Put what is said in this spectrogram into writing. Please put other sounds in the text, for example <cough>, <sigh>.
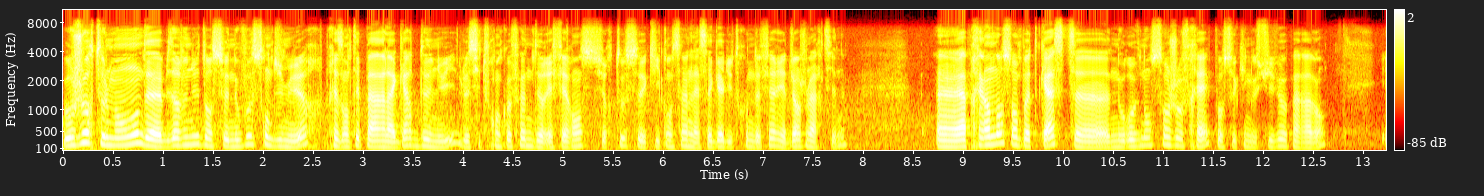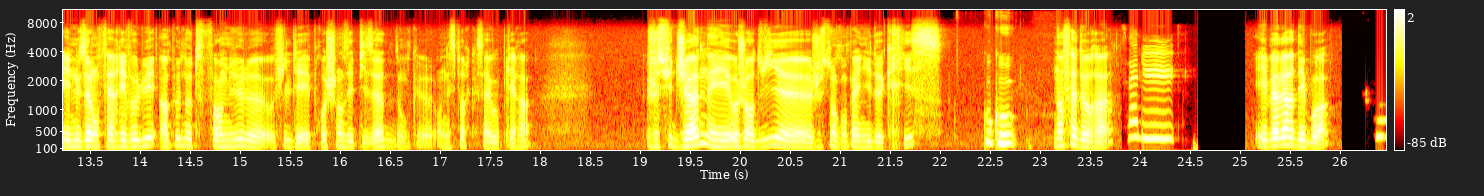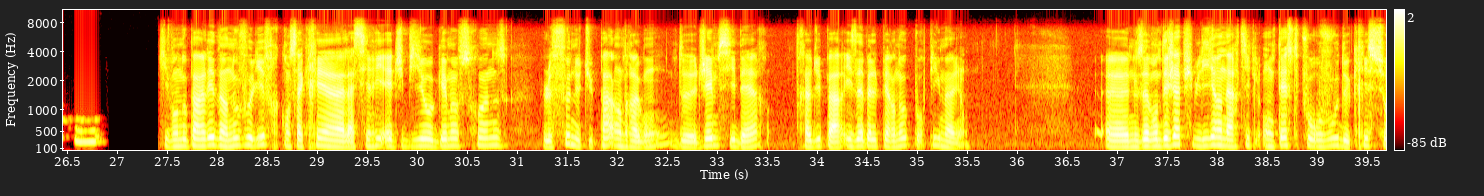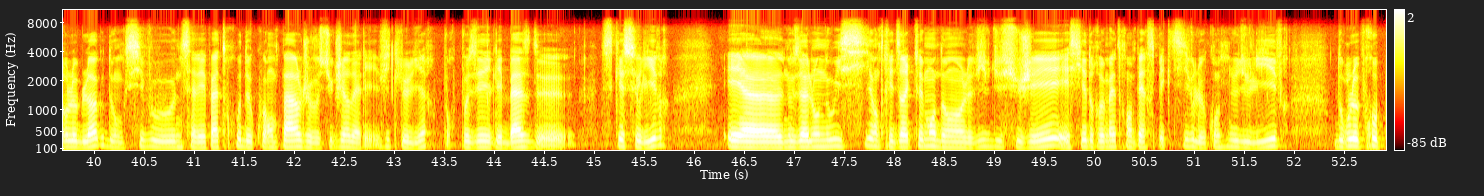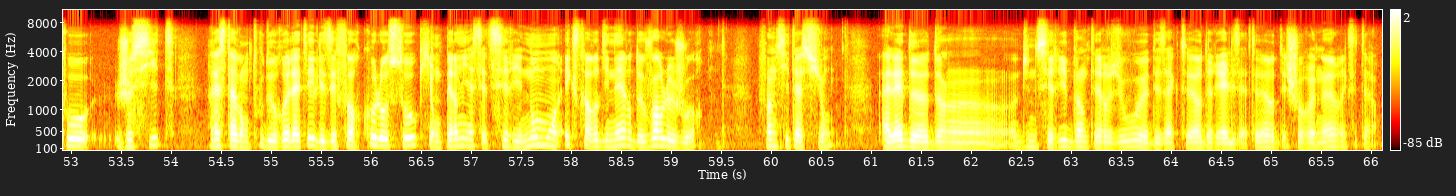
Bonjour tout le monde, euh, bienvenue dans ce nouveau son du mur, présenté par La Garde de Nuit, le site francophone de référence sur tout ce qui concerne la saga du Trône de Fer et George Martin. Euh, après un an sans podcast, euh, nous revenons sans Geoffrey, pour ceux qui nous suivaient auparavant, et nous allons faire évoluer un peu notre formule au fil des prochains épisodes, donc on espère que ça vous plaira. Je suis John, et aujourd'hui je suis en compagnie de Chris. Coucou Nanfadora. Salut Et Babar Desbois. Coucou qui vont nous parler d'un nouveau livre consacré à la série HBO Game of Thrones Le feu ne tue pas un dragon de James Hibert, traduit par Isabelle Pernaud pour Pygmalion. Euh, nous avons déjà publié un article On teste pour vous de Chris sur le blog, donc si vous ne savez pas trop de quoi on parle, je vous suggère d'aller vite le lire pour poser les bases de ce qu'est ce livre. Et euh, nous allons nous ici entrer directement dans le vif du sujet, essayer de remettre en perspective le contenu du livre, dont le propos, je cite, reste avant tout de relater les efforts colossaux qui ont permis à cette série non moins extraordinaire de voir le jour. Fin de citation, à l'aide d'une série d'interviews euh, des acteurs, des réalisateurs, des showrunners, etc.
